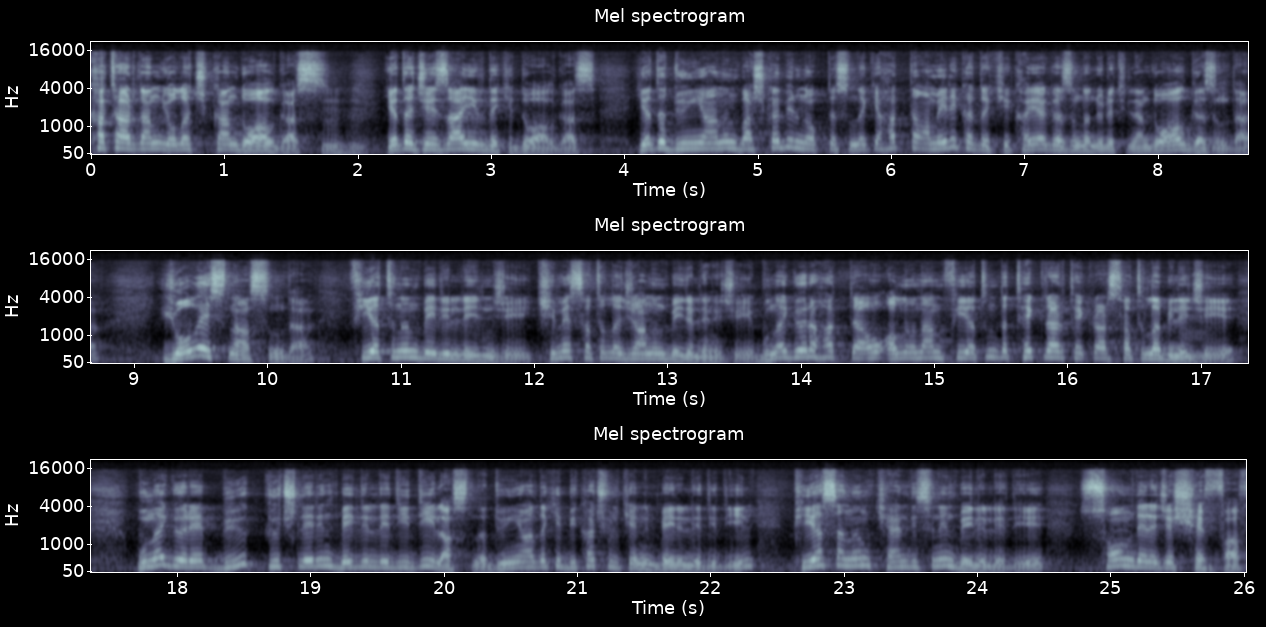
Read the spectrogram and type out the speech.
Katar'dan yola çıkan doğalgaz ya da Cezayir'deki doğalgaz ya da dünyanın başka bir noktasındaki hatta Amerika'daki kaya gazından üretilen doğalgazında tá? Yol esnasında fiyatının belirleneceği, kime satılacağının belirleneceği, buna göre hatta o alınan fiyatın da tekrar tekrar satılabileceği, buna göre büyük güçlerin belirlediği değil aslında, dünyadaki birkaç ülkenin belirlediği değil, piyasanın kendisinin belirlediği son derece şeffaf,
